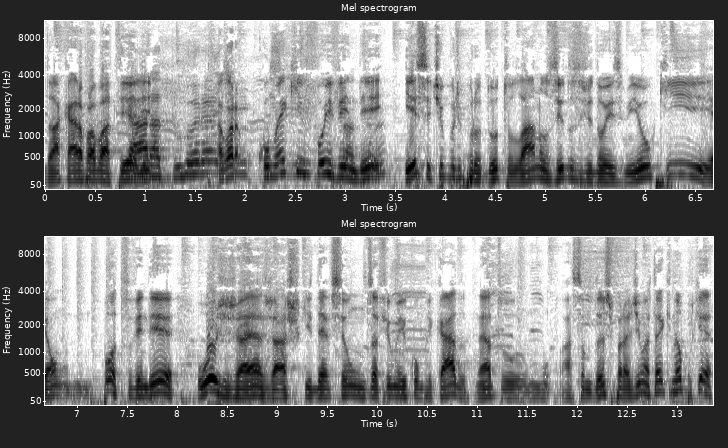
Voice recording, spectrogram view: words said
dá cara para bater cara ali. dura. Agora, como é que foi contato, vender né? esse tipo de produto lá nos idos de 2000 que é um, pô, tu vender hoje já é, já acho que deve ser um desafio meio complicado, né? Tu essa mudança de paradigma até que não porque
